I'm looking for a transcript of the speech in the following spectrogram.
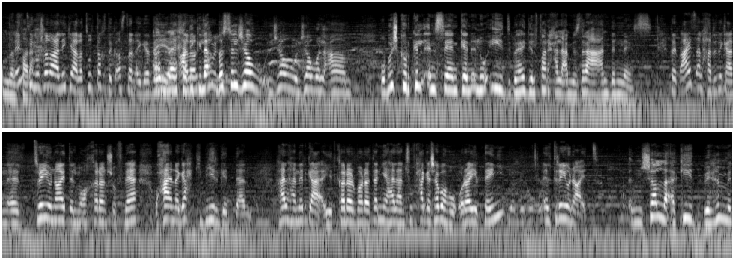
من كتر الفرح. ما شاء الله عليكي على طول طاقتك أصلا إيجابية الله يخليكي. لا. بس الجو الجو الجو العام. وبشكر كل إنسان كان له إيد بهيدي الفرحة اللي عم يزرعها عند الناس. طيب عايز أسأل حضرتك عن trio night اللي مؤخرا شفناه وحقق نجاح كبير جدا. هل هنرجع يتكرر مرة تانية؟ هل هنشوف حاجة شبهه قريب تاني؟ ال trio night إن شاء الله أكيد بهمة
